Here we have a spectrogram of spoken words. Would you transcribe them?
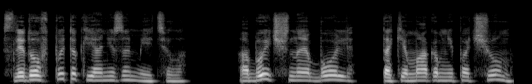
Следов пыток я не заметила. Обычная боль таким магом нипочем.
